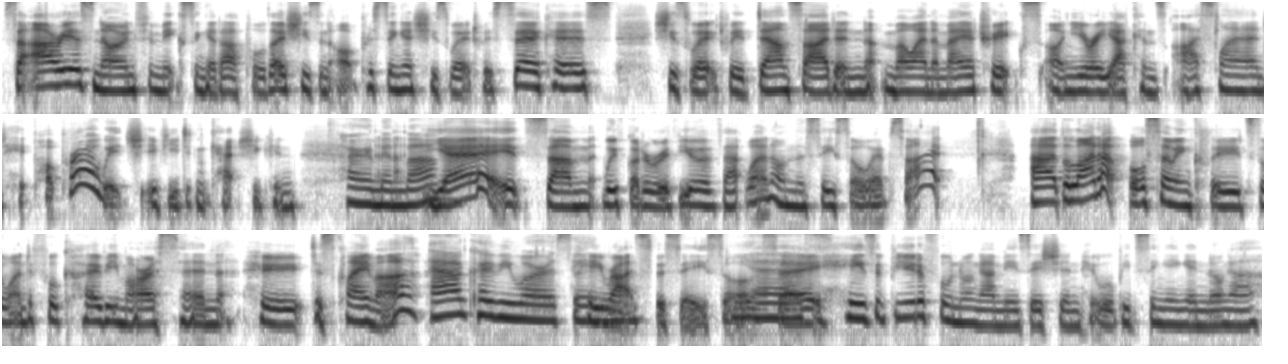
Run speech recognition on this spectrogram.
So Aria's known for mixing it up. Although she's an opera singer, she's worked with Circus, she's worked with Downside and Moana Matrix on Yirra Yaakin's Iceland hip opera, which if you didn't catch, you can I remember. yeah, it's um we've got a review of that one on the Seesaw website. Uh, the lineup also includes the wonderful Kobi Morrison, who, disclaimer, Our Kobi Morrison. he writes for Seesaw. So he's a beautiful Noongar musician who will be singing in Noongar.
